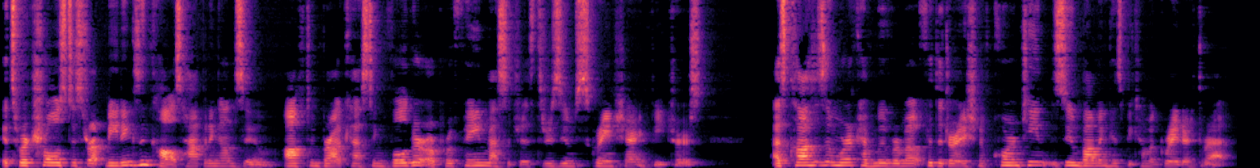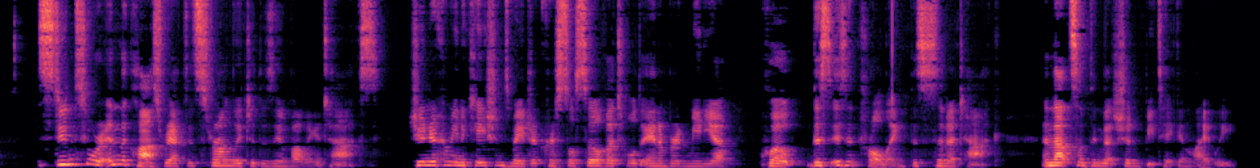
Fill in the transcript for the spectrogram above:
It's where trolls disrupt meetings and calls happening on Zoom, often broadcasting vulgar or profane messages through Zoom's screen sharing features. As classes and work have moved remote for the duration of quarantine, Zoom bombing has become a greater threat. Students who were in the class reacted strongly to the Zoom bombing attacks. Junior communications major Crystal Silva told Annenberg Media, quote, This isn't trolling, this is an attack. And that's something that shouldn't be taken lightly.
